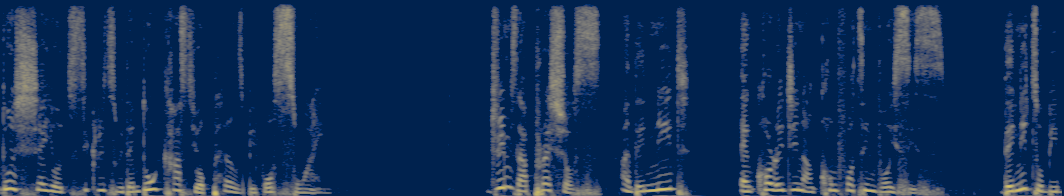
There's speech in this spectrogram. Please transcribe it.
Don't share your secrets with them. Don't cast your pearls before swine. Dreams are precious and they need encouraging and comforting voices. They need to be,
